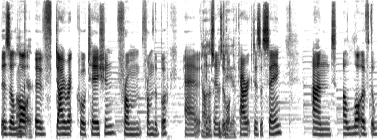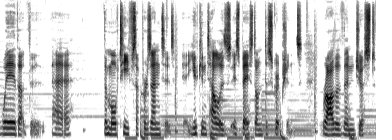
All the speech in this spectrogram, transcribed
There's a lot okay. of direct quotation from from the book uh, oh, in terms of what the characters are saying, and a lot of the way that the uh, the motifs are presented, you can tell is, is based on descriptions rather than just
